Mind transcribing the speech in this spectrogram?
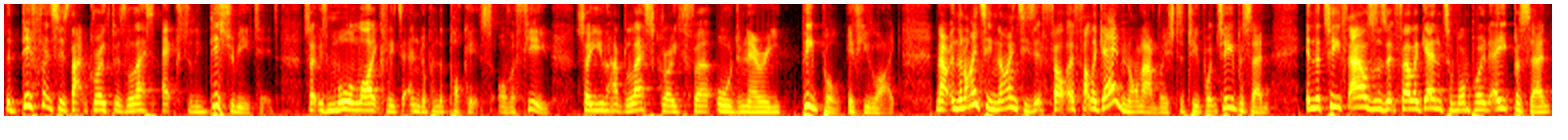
The difference is that growth was less externally distributed, so it was more likely to end up in the pockets of a few. So you had less growth for ordinary people, if you like. Now, in the 1990s, it fell, it fell again on average to 2.2%. In the 2000s, it fell again to 1.8%.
